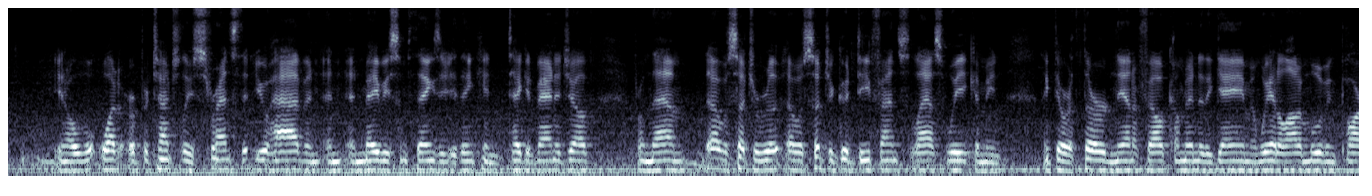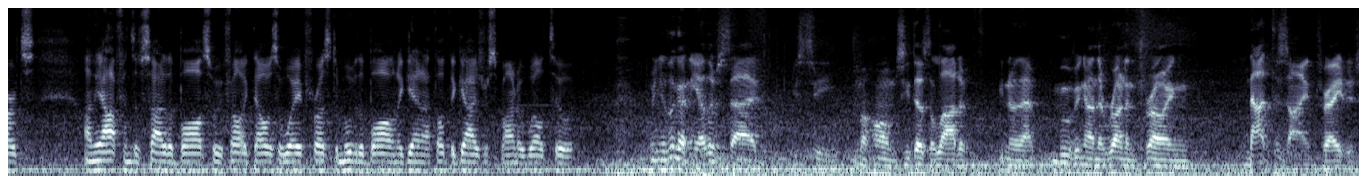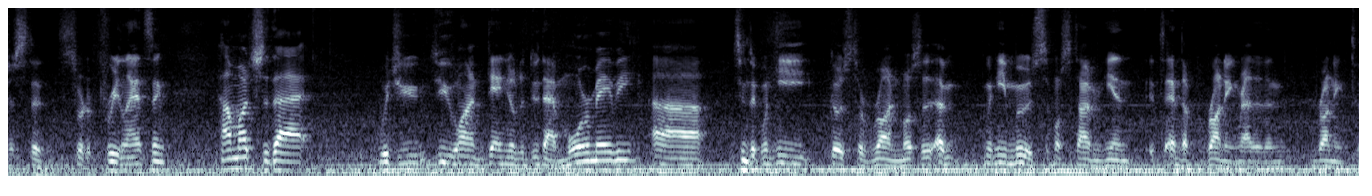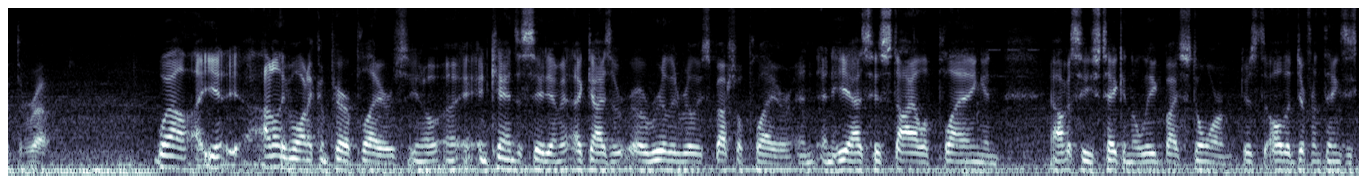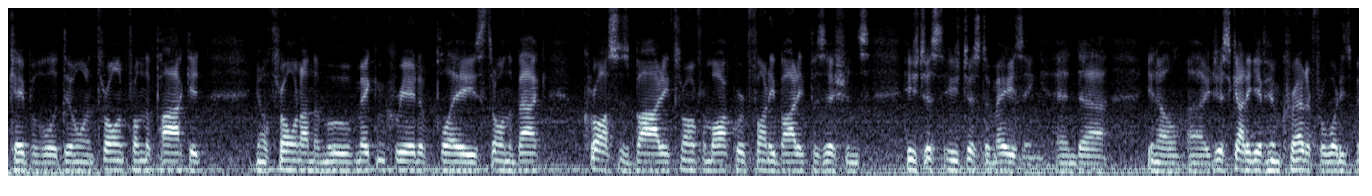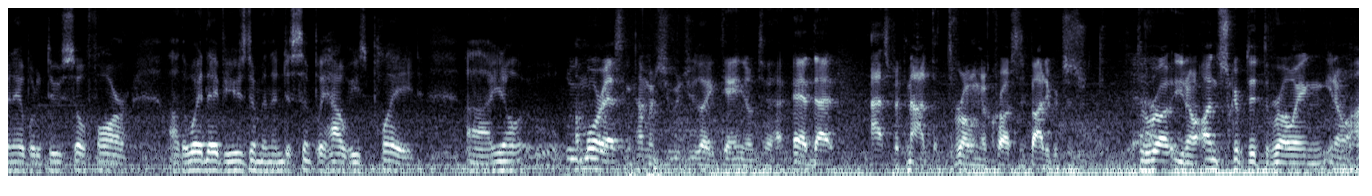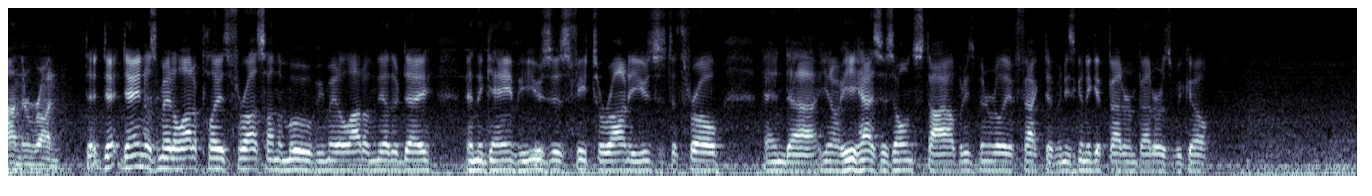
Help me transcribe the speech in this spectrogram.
you know, what are potentially strengths that you have, and, and, and maybe some things that you think you can take advantage of from them. That was such a real, that was such a good defense last week. I mean, I think they were third in the NFL coming into the game, and we had a lot of moving parts on the offensive side of the ball, so we felt like that was a way for us to move the ball. And again, I thought the guys responded well to it. When you look on the other side, you see Mahomes. He does a lot of you know that moving on the run and throwing, not designed right. It's just the sort of freelancing. How much of that would you do you want Daniel to do that more? Maybe. Uh, seems like when he goes to run, most of the, um, when he moves, most of the time he end, ends up running rather than running to throw. Well, I, I don't even want to compare players. You know, uh, in Kansas City, I mean, that guy's a, a really, really special player, and, and he has his style of playing, and obviously he's taken the league by storm. Just all the different things he's capable of doing, throwing from the pocket, you know, throwing on the move, making creative plays, throwing the back across his body, throwing from awkward, funny body positions. He's just he's just amazing, and uh, you know, uh, you just got to give him credit for what he's been able to do so far, uh, the way they've used him, and then just simply how he's played. Uh, you know, we, I'm more asking how much would you like Daniel to add that aspect, not the throwing across his body, but just throw, you know, unscripted throwing, you know, on the run. D- D- Daniel's made a lot of plays for us on the move. He made a lot of them the other day in the game. He uses his feet to run. He uses to throw, and uh, you know he has his own style, but he's been really effective, and he's going to get better and better as we go.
